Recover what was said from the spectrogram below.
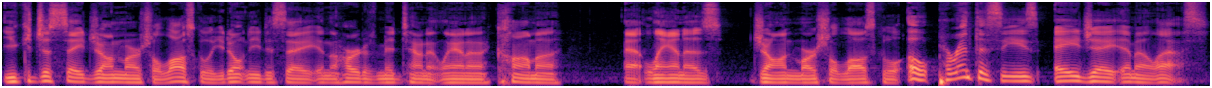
You could just say John Marshall Law School. You don't need to say in the heart of Midtown Atlanta, comma, Atlanta's John Marshall Law School. Oh, parentheses, AJMLS.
